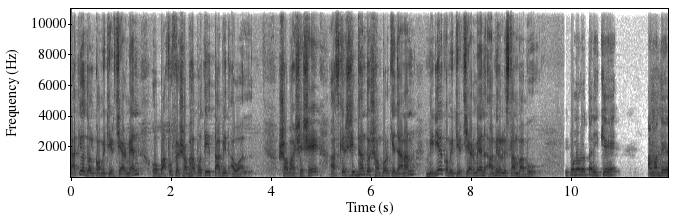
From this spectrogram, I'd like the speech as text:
জাতীয় দল কমিটির চেয়ারম্যান ও বাফুফে সভাপতি তাবিদ আওয়াল। সভা শেষে আজকের সিদ্ধান্ত সম্পর্কে জানান মিডিয়া কমিটির চেয়ারম্যান আমিরুল ইসলাম বাবু। পনেরো তারিখে আমাদের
